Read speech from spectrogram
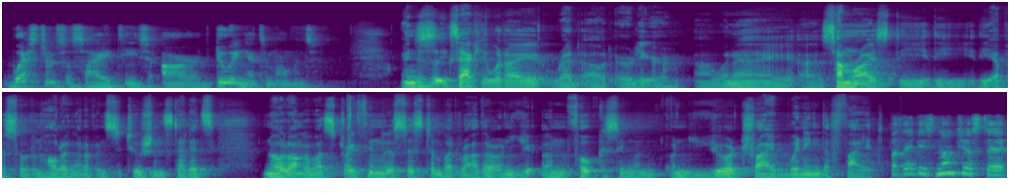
Western societies are doing at the moment. And this is exactly what I read out earlier uh, when I uh, summarized the, the, the episode on hollowing out of institutions. That it's no longer about strengthening the system, but rather on on focusing on, on your tribe winning the fight. But that is not just a,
